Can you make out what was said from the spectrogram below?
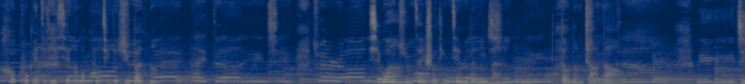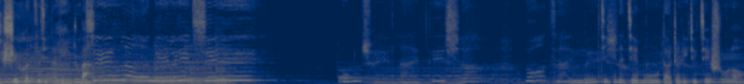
何苦给自己写那么苦情的剧本呢？希望在收听节目的你们都能找到最适合自己的另一半。嗯，今天的节目到这里就结束喽。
